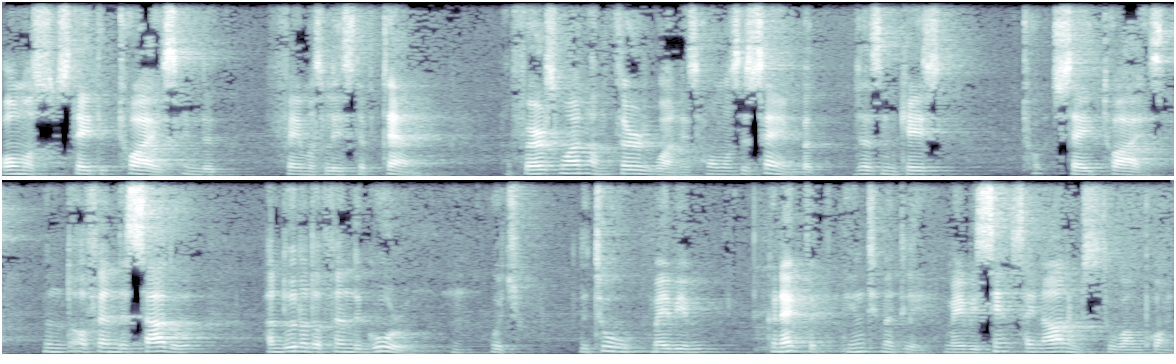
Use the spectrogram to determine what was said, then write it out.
almost stated twice in the famous list of ten. The first one and third one is almost the same, but just in case, to say twice. Do not offend the sadhu and do not offend the guru, hmm, which the two may be connected intimately, maybe synonymous to one point.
